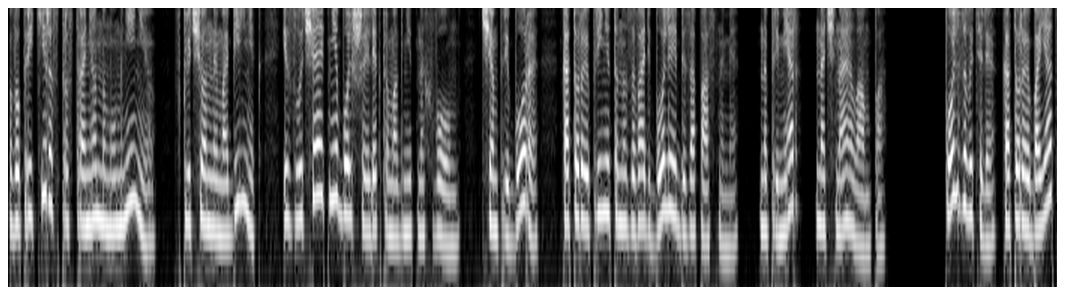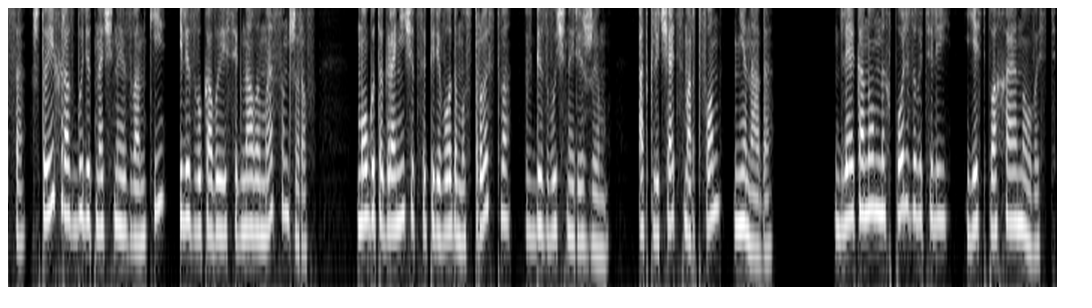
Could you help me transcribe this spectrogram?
Вопреки распространенному мнению, включенный мобильник излучает не больше электромагнитных волн, чем приборы, которые принято называть более безопасными, например, ночная лампа. Пользователи, которые боятся, что их разбудят ночные звонки или звуковые сигналы мессенджеров, могут ограничиться переводом устройства в беззвучный режим. Отключать смартфон не надо. Для экономных пользователей есть плохая новость.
